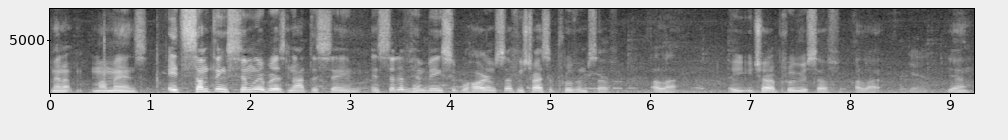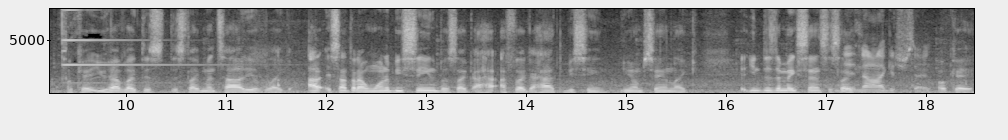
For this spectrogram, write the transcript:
man, my man's. It's something similar, but it's not the same. Instead of him being super hard on himself, he tries to prove himself a lot. You, you try to prove yourself a lot. Yeah. Yeah. Okay. You have like this this like mentality of like I, it's not that I want to be seen, but it's like I, ha- I feel like I have to be seen. You know what I'm saying? Like, you, does that make sense? It's like yeah, nah, I get you're saying. okay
